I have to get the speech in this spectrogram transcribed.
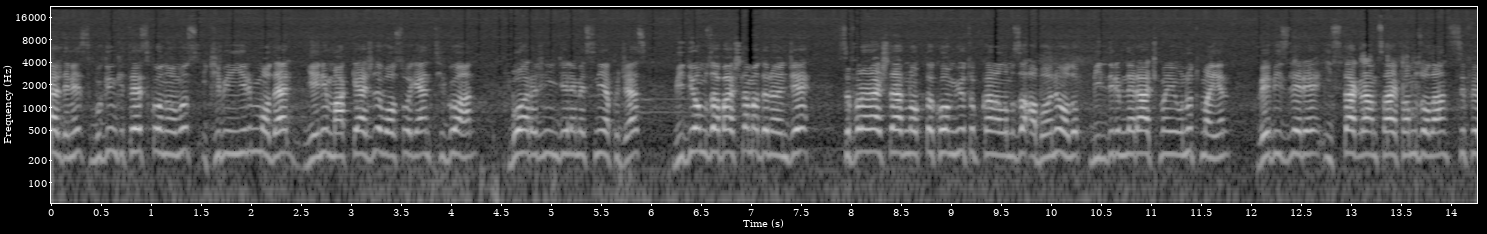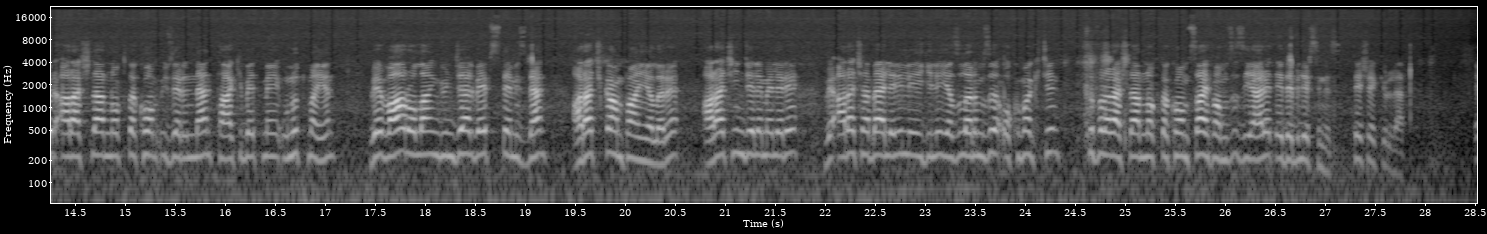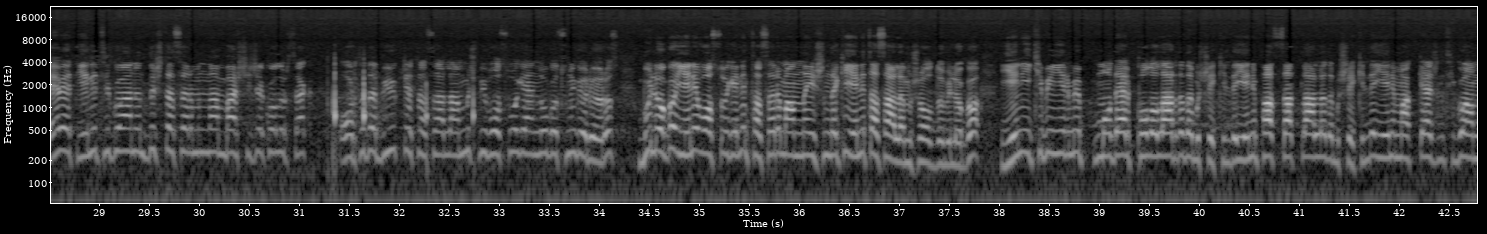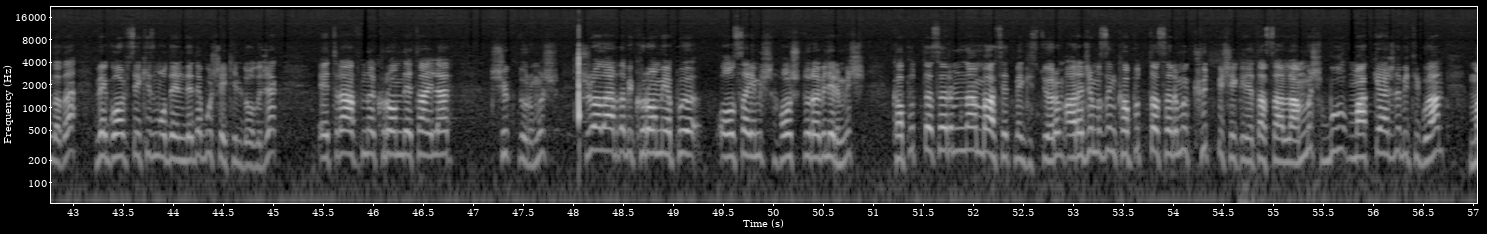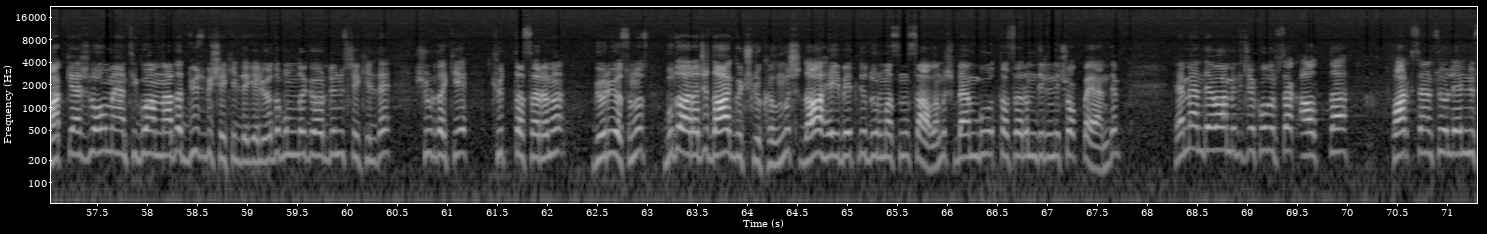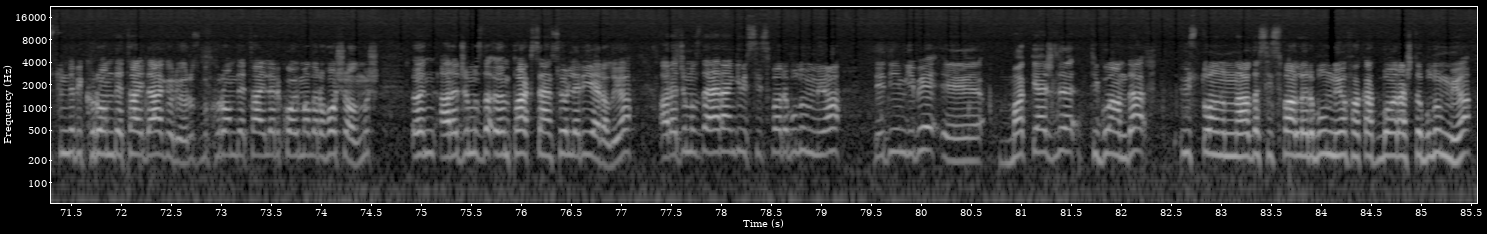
Geldiniz. Bugünkü test konuğumuz 2020 model yeni makyajlı Volkswagen Tiguan. Bu aracın incelemesini yapacağız. Videomuza başlamadan önce Sıfıraraçlar.com YouTube kanalımıza abone olup bildirimleri açmayı unutmayın. Ve bizleri Instagram sayfamız olan sıfıraraçlar.com üzerinden takip etmeyi unutmayın. Ve var olan güncel web sitemizden araç kampanyaları, araç incelemeleri ve araç haberleriyle ilgili yazılarımızı okumak için sıfıraraçlar.com sayfamızı ziyaret edebilirsiniz. Teşekkürler. Evet yeni Tiguan'ın dış tasarımından başlayacak olursak ortada büyükçe tasarlanmış bir Volkswagen logosunu görüyoruz. Bu logo yeni Volkswagen'in tasarım anlayışındaki yeni tasarlamış olduğu bir logo. Yeni 2020 model Polo'larda da bu şekilde, yeni Passat'larla da bu şekilde, yeni makyajlı Tiguan'da da ve Golf 8 modelinde de bu şekilde olacak. Etrafında krom detaylar şık durmuş. Şuralarda bir krom yapı olsaymış hoş durabilirmiş. Kaput tasarımından bahsetmek istiyorum. Aracımızın kaput tasarımı küt bir şekilde tasarlanmış. Bu makyajlı bir Tiguan. Makyajlı olmayan Tiguan'larda düz bir şekilde geliyordu. Bunu da gördüğünüz şekilde şuradaki küt tasarımı görüyorsunuz. Bu da aracı daha güçlü kılmış, daha heybetli durmasını sağlamış. Ben bu tasarım dilini çok beğendim. Hemen devam edecek olursak altta park sensörlerinin üstünde bir krom detay daha görüyoruz. Bu krom detayları koymaları hoş olmuş. Ön, aracımızda ön park sensörleri yer alıyor. Aracımızda herhangi bir sis farı bulunmuyor. Dediğim gibi e, makyajlı Tiguan'da üst donanımlarda sis farları bulunuyor fakat bu araçta bulunmuyor.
